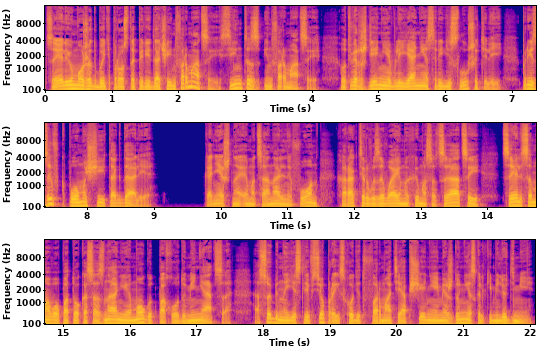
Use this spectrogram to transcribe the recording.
Целью может быть просто передача информации, синтез информации, утверждение влияния среди слушателей, призыв к помощи и так далее. Конечно, эмоциональный фон, характер вызываемых им ассоциаций – Цель самого потока сознания могут по ходу меняться, особенно если все происходит в формате общения между несколькими людьми.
